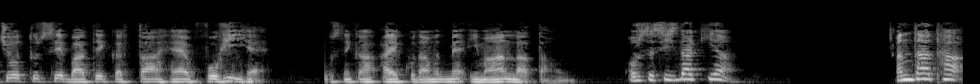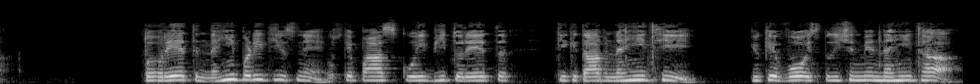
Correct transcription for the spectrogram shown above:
جو تجھ سے باتیں کرتا ہے وہی ہے۔ اس نے کہا آئے خدامد میں ایمان لاتا ہوں۔ اور اسے سجدہ کیا۔ اندھا تھا تو ریت نہیں پڑی تھی اس نے۔ اس کے پاس کوئی بھی تو ریت کی کتاب نہیں تھی، کیونکہ وہ اس پوزیشن میں نہیں تھا۔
